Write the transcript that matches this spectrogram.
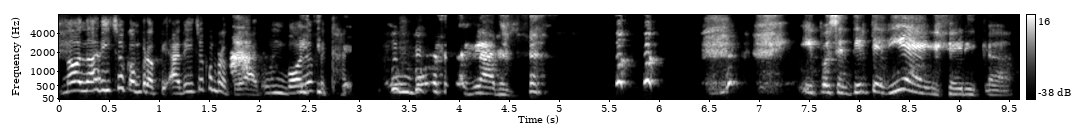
No, no has dicho con propiedad, has dicho con propiedad, un bolo fecal. Un bolo fecal, claro. y pues sentirte bien, Erika.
